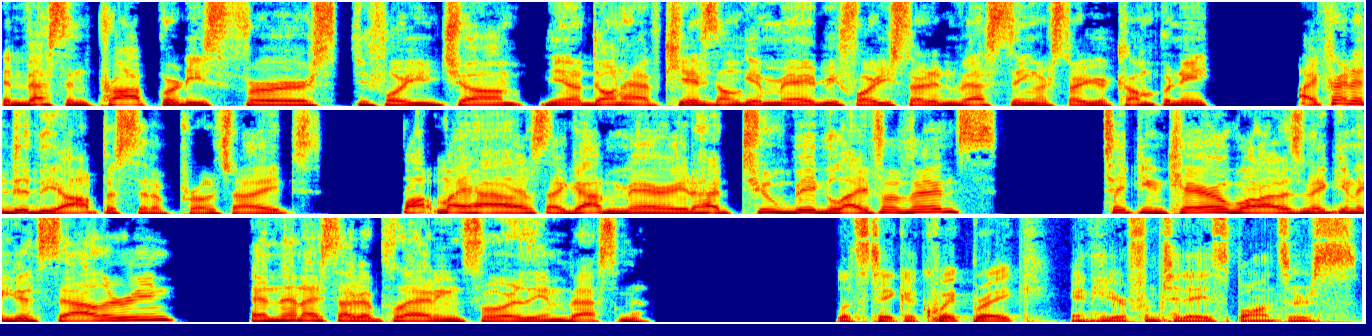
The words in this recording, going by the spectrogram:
invest in properties first before you jump. You know, don't have kids, don't get married before you start investing or start your company. I kind of did the opposite approach. I bought my house. I got married, had two big life events taken care of while I was making a good salary. And then I started planning for the investment. Let's take a quick break and hear from today's sponsors.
